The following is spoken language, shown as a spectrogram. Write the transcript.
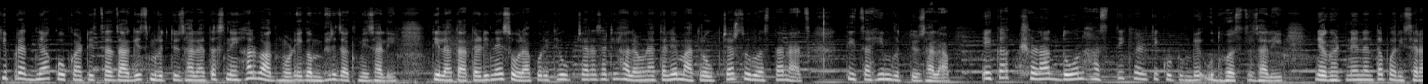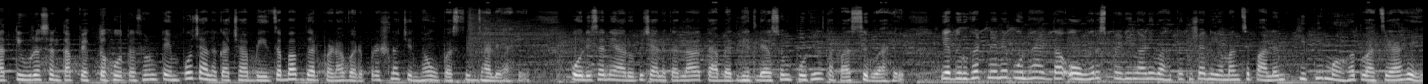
की प्रज्ञा कोकाटेचा जागीच मृत्यू झाला तर स्नेहल वाघमोडे गंभीर जखमी झाली. तिला तातडीने सोलापूर इथे उपचारासाठी हलवण्यात आले मात्र उपचार सुरू असतानाच तिचाही मृत्यू झाला. एका क्षणात दोन हस्ती खेळती कुटुंबे उद्ध्वस्त झाली. या घटनेनंतर परिसरात तीव्र संताप व्यक्त होत असून टेम्पो चालकाच्या बेजबाबदारपणावर प्रश्नचिन्ह उपस्थित झाले आहे. पोलिसांनी आरोपी चालकाला ताब्यात घेतले असून पुढील तपास सुरू आहे. या दुर्घटनेने पुन्हा एकदा ओव्हर स्पीडिंग आणि वाहतुकीच्या नियमांचे पालन किती महत्त्वाचे आहे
